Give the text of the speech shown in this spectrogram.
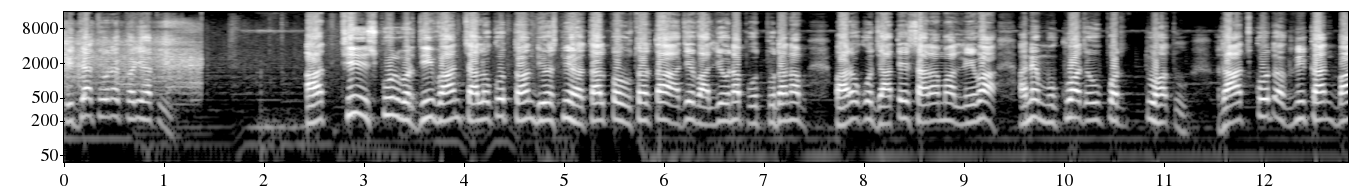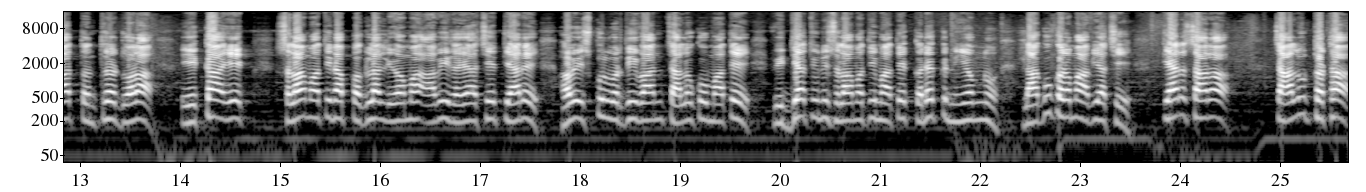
વિદ્યાર્થીઓને કરી હતી. આજથી સ્કૂલ વર્ધી વાહન ચાલકો ત્રણ દિવસની હડતાલ પર ઉતરતા આજે વાલીઓના પોતપોતાના બાળકો જાતે શાળામાં લેવા અને મૂકવા જવું પડતું હતું. રાજકોટ અગ્નિકાંડ બાદ તંત્ર દ્વારા એકાએક સલામતીના પગલાં લેવામાં આવી રહ્યા છે. ત્યારે હવે સ્કૂલ વર્ધી વાહન ચાલકો માટે, વિદ્યાર્થીઓની સલામતી માટે કડક નિયમનો લાગુ કરવામાં આવ્યા છે. ત્યારે શાળા ચાલુ તથા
